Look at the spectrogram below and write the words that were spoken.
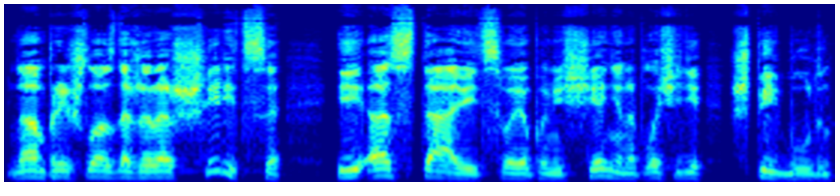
Нам пришлось даже расшириться и оставить свое помещение на площади Шпильбуден.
